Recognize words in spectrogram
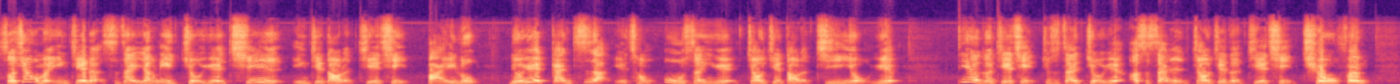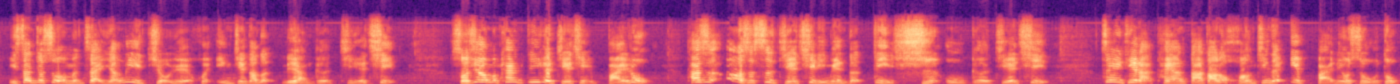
首先，我们迎接的是在阳历九月七日迎接到了节气白露。流月干支啊，也从戊申月交接到了己酉月。第二个节气就是在九月二十三日交接的节气秋分。以上就是我们在阳历九月会迎接到的两个节气。首先，我们看第一个节气白露，它是二十四节气里面的第十五个节气。这一天啊，太阳达到了黄金的一百六十五度，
